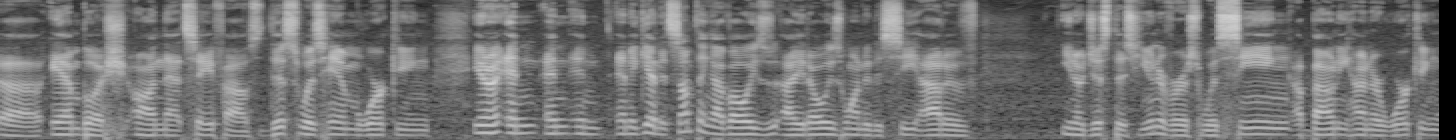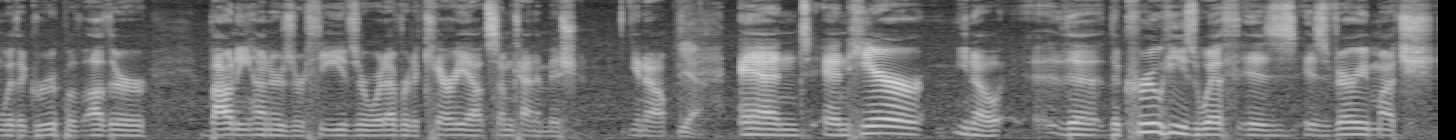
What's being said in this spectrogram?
uh, ambush on that safe house. This was him working, you know, and, and, and, and again, it's something I've always I'd always wanted to see out of, you know, just this universe was seeing a bounty hunter working with a group of other bounty hunters or thieves or whatever to carry out some kind of mission. You know. Yeah. And and here, you know, the the crew he's with is is very much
